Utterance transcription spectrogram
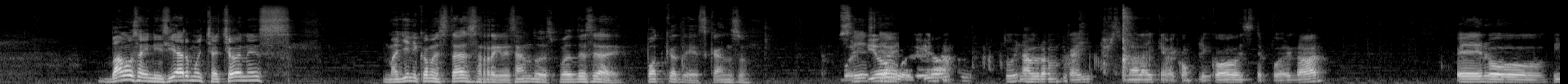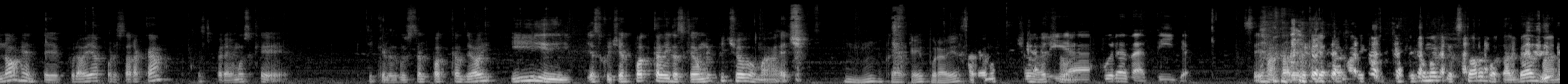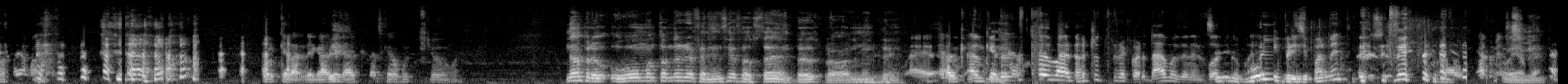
Vamos a iniciar, muchachones. Magini, ¿cómo estás? Regresando después de ese podcast de descanso. Volvió, volvió. Tuve una bronca ahí personal ahí que me complicó este poder grabar. Pero, y no, gente, pura vida por estar acá. Esperemos que, que les guste el podcast de hoy. Y, escuché el podcast y les quedó muy pichudo, de hecho. ok, pura vida. Pura natilla. Sí, man, que como el que estorbo, tal vez, man, no sé, man. Porque la legal, legal les quedó muy chulo, man. No, pero hubo un montón de referencias a usted, entonces probablemente. Mm, aunque, aunque nosotros, man, nosotros te recordamos en el fondo. Sí, muy principalmente. sí. Obviamente.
